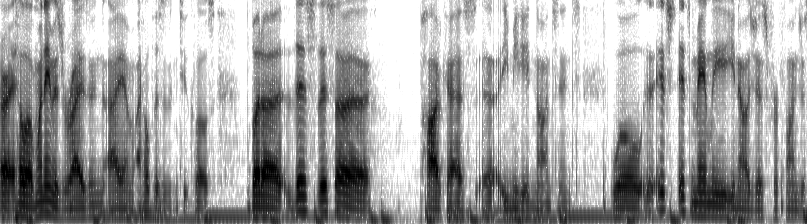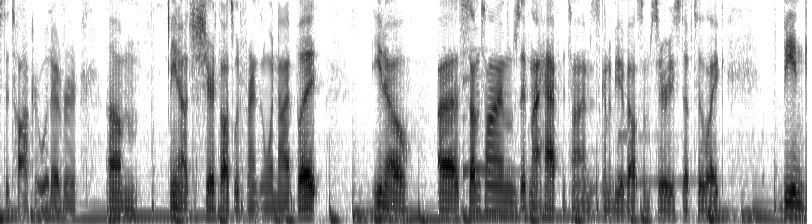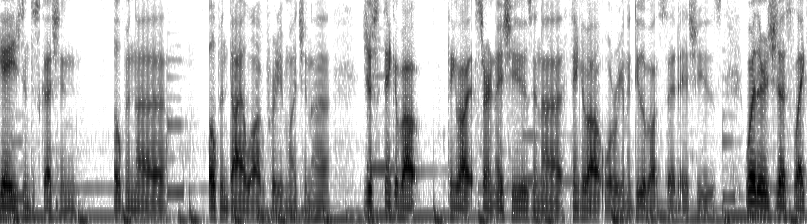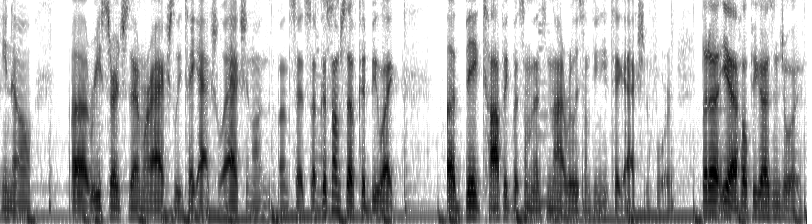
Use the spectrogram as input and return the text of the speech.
All right, hello. My name is Ryzen. I am. I hope this isn't too close, but uh, this this uh podcast, uh, immediate nonsense. Well, it's it's mainly you know just for fun, just to talk or whatever. Um, you know, just share thoughts with friends and whatnot. But you know, uh, sometimes, if not half the times, it's gonna be about some serious stuff to like be engaged in discussion, open uh open dialogue, pretty much, and uh just think about think about certain issues and uh, think about what we're gonna do about said issues. Whether it's just like you know, uh, research them or actually take actual action on on said stuff. Because some stuff could be like a big topic, but something that's not really something you need to take action for. But uh, yeah, hope you guys enjoy.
